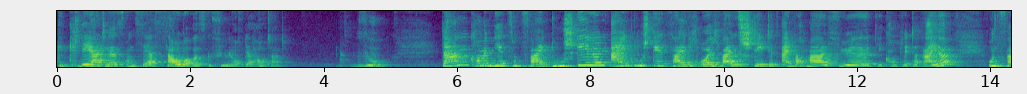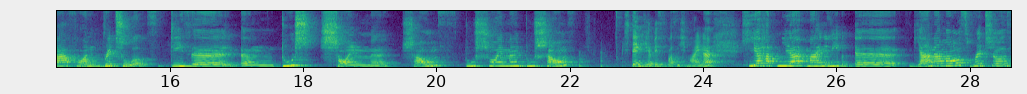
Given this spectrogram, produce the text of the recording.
geklärtes und sehr sauberes Gefühl auf der Haut hat. So. Dann kommen wir zu zwei Duschgelen. Ein Duschgel zeige ich euch, weil es steht jetzt einfach mal für die komplette Reihe. Und zwar von Rituals. Diese ähm, Duschschäume, Schaums, Duschschäume, Duschschaums. Ich denke, ihr wisst, was ich meine. Hier hat mir meine liebe äh, Jana Maus Rituals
